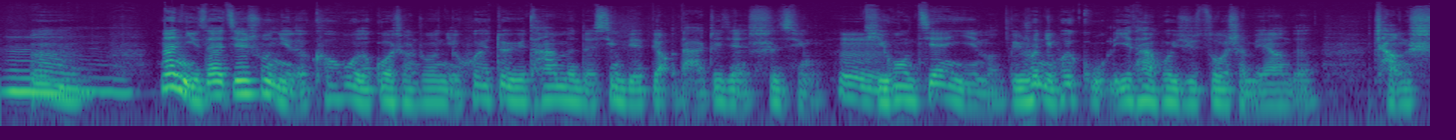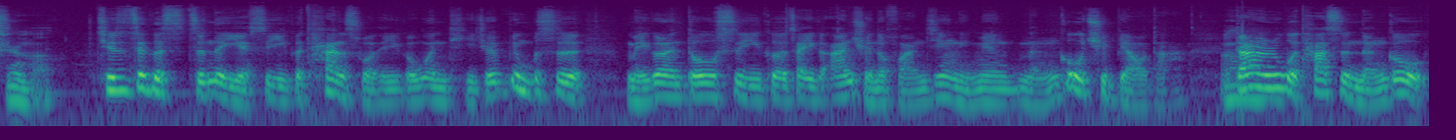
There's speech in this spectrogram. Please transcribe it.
嗯，那你在接触你的客户的过程中，你会对于他们的性别表达这件事情提供建议吗？嗯、比如说，你会鼓励他会去做什么样的尝试吗？其实这个是真的，也是一个探索的一个问题，其实并不是每个人都是一个在一个安全的环境里面能够去表达。当然，如果他是能够，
